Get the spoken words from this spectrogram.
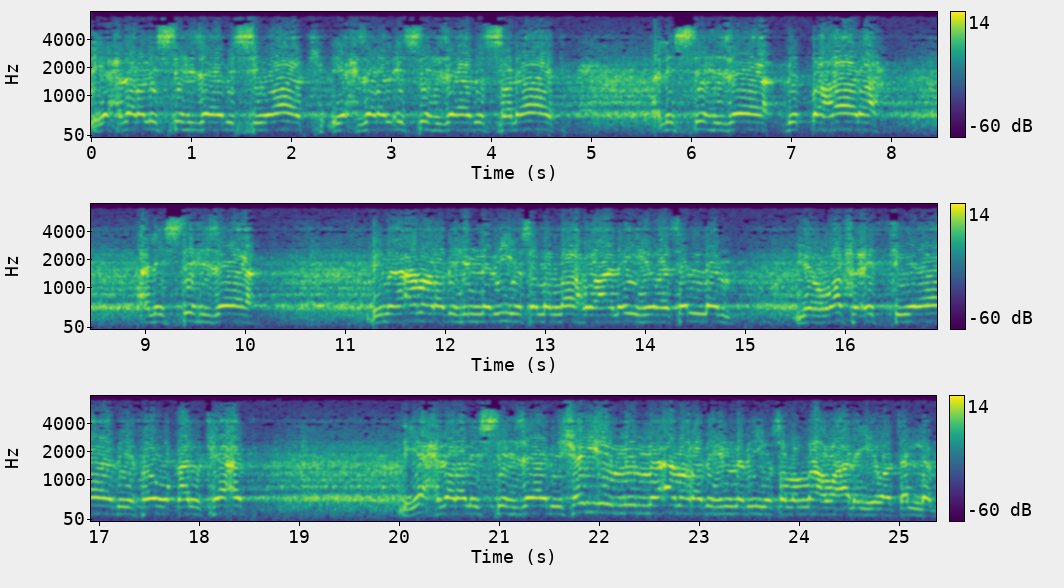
ليحذر الاستهزاء بالسواك ليحذر الاستهزاء بالصلاة الاستهزاء بالطهارة الاستهزاء بما أمر به النبي صلى الله عليه وسلم من رفع الثياب فوق الكعب ليحذر الاستهزاء بشيء مما أمر به النبي صلى الله عليه وسلم.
